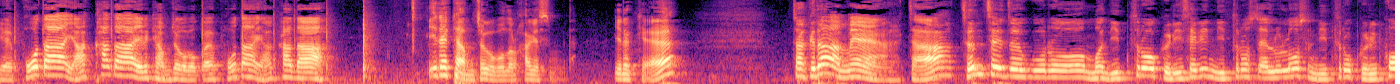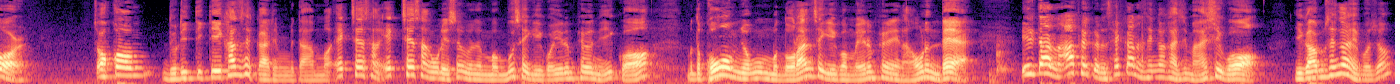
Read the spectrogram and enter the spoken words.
예, 보다 약하다 이렇게 한번 적어볼까요? 보다 약하다. 이렇게 한번 적어보도록 하겠습니다. 이렇게. 자, 그 다음에, 자, 전체적으로 뭐 니트로 그리세린, 니트로 셀룰로스, 니트로 그리콜. 조금 누리띡띡한 색깔입니다. 뭐 액체상, 액체상으로 있으면 뭐 무색이고 이런 표현이 있고, 뭐 또 공업용은 뭐 노란색이고 뭐 이런 표현이 나오는데, 일단 앞에 거는 색깔은 생각하지 마시고, 이거 한번 생각해보죠.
